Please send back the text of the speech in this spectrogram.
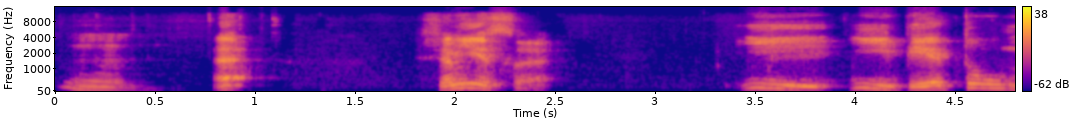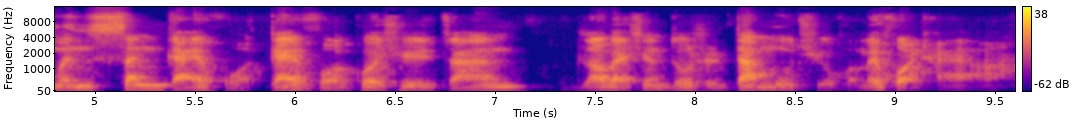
嗯，哎，什么意思？一一别都门三改火，改火过去咱老百姓都是弹木取火，没火柴啊，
